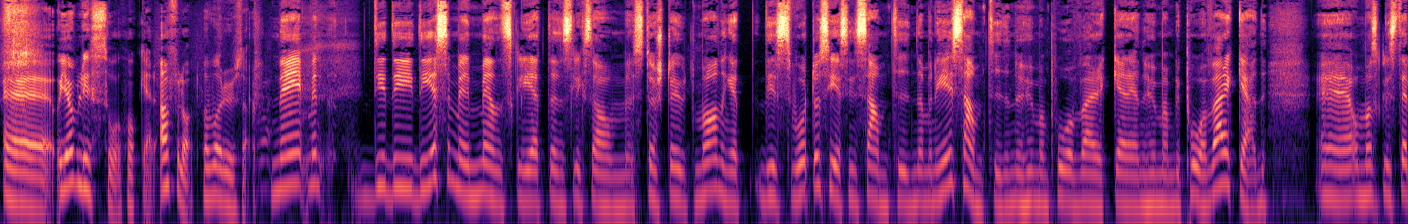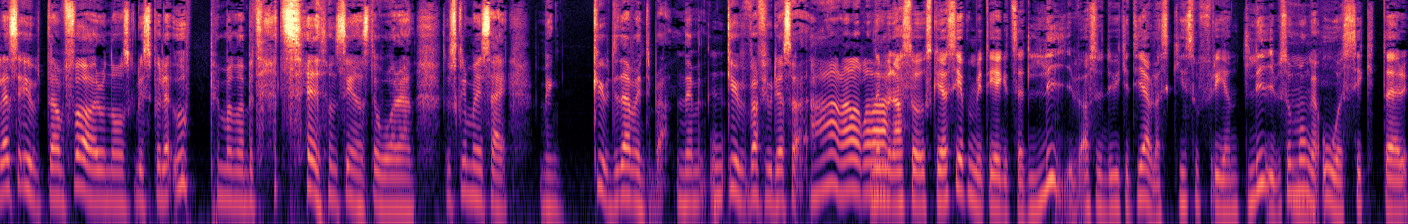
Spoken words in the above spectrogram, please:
Eh, och jag blev så chockad. Ah, förlåt, vad var det du sa? Nej men det, det är det som är mänsklighetens liksom, största utmaning. Det är svårt att se sin samtid när man är i samtiden och hur man påverkar en och hur man blir påverkad. Eh, om man skulle ställa sig utanför och någon skulle spela upp hur man har betett sig de senaste åren. Då skulle man ju säga men gud det där var inte bra. Nej men gud varför gjorde jag så? Ah, Nej men alltså ska jag se på mitt eget sätt liv, alltså vilket jävla schizofrent liv. Så många åsikter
